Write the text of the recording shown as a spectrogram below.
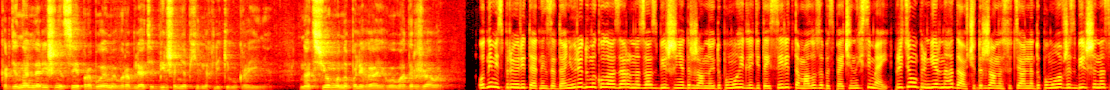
Кардинальне рішення цієї проблеми виробляти більше необхідних ліків в Україні. На цьому наполягає глава держави. Одним із пріоритетних завдань уряду Микола Азаров назвав збільшення державної допомоги для дітей-сиріт та малозабезпечених сімей. При цьому прем'єр нагадав, що державна соціальна допомога вже збільшена з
